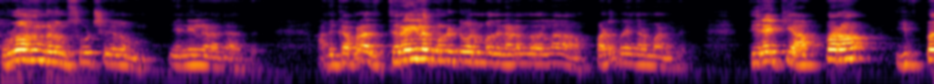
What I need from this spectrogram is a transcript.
துரோகங்களும் சூழ்ச்சிகளும் எண்ணில் நடக்காது. அதுக்கப்புறம் அது திரையில் கொண்டுட்டு வரும்போது நடந்ததெல்லாம் படுபயங்கரமானது. திரைக்கு அப்புறம் இப்போ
